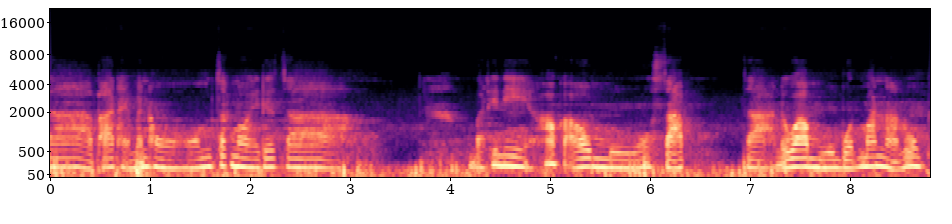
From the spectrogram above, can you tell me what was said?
จ้า ผัดให้มันหอมจักหน่อยเด้อจ้า บัดที่นี้เราก็เอาหมูสับ จ้าหรือว่าหมูบดมันน่ะลงไป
